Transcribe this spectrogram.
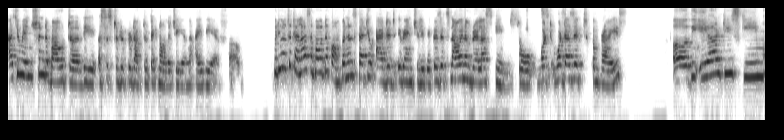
As you mentioned about uh, the assisted reproductive technology and IVF, uh, could you also tell us about the components that you added eventually? Because it's now an umbrella scheme. So, what, what does it comprise? Uh, the ART scheme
